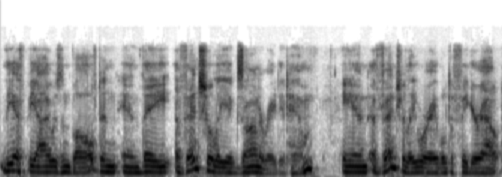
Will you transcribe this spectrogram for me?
the FBI was involved, and, and they eventually exonerated him, and eventually were able to figure out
